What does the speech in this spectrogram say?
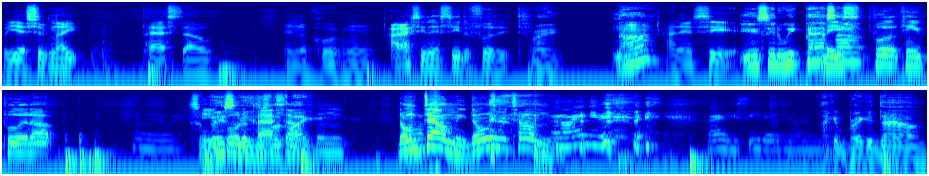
But yeah, Suge Knight passed out in the courtroom. I actually didn't see the footage. right? Nah, I didn't see it. you didn't see the week pass Me, out. pull it. Can you pull it up? Hmm. So Can you pull the pass out like for me? Don't tell me. Don't even tell me. Oh, I ain't even. I didn't see that, Johnny. I could break it down.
